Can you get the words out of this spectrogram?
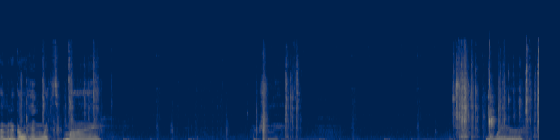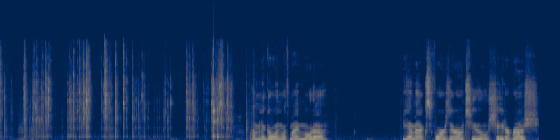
I'm going to go in with my I'm going to go in with my Moda BMX 402 shader brush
